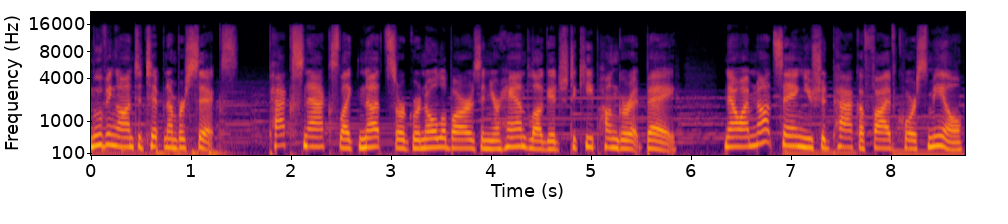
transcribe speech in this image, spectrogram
moving on to tip number six. Pack snacks like nuts or granola bars in your hand luggage to keep hunger at bay. Now, I'm not saying you should pack a five-course meal,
